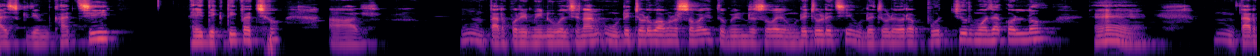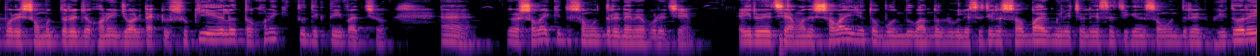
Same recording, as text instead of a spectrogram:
আইসক্রিম খাচ্ছি। এই দেখতেই পাচ্ছ? আর, হুম, তারপরে মিনু বলছে, না, আমি উঠে চড়বো আমরা সবাই। তো মিনুরা সবাই উঁটে চড়েছে উঠে চড়ে ওরা প্রচুর মজা করল হ্যাঁ। তারপরে সমুদ্রে যখনই জলটা একটু শুকিয়ে গেল তখনই কিন্তু দেখতেই পাচ্ছ হ্যাঁ ওরা সবাই কিন্তু সমুদ্রে নেমে পড়েছে। এই রয়েছে আমাদের সবাই, যত বন্ধু বান্ধবীগুলো এসেছিল, সবাই মিলে চলে এসেছে কিন্তু সমুদ্রের ভিতরে।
